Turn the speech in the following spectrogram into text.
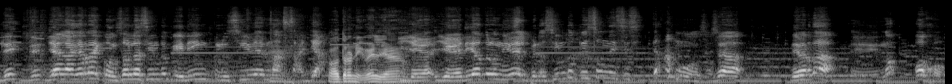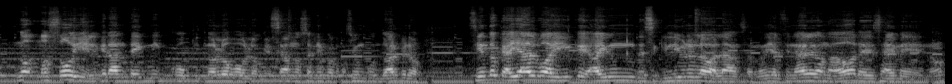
de- de- ya la guerra de consolas siento que iría inclusive más allá. A otro nivel ya. Y llegaría a otro nivel, pero siento que eso necesitamos. O sea, de verdad, eh, no, ojo, no, no soy el gran técnico, opinólogo, lo que sea, no sé la información puntual, pero siento que hay algo ahí que hay un desequilibrio en la balanza, ¿no? Y al final el ganador es AMD, ¿no?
